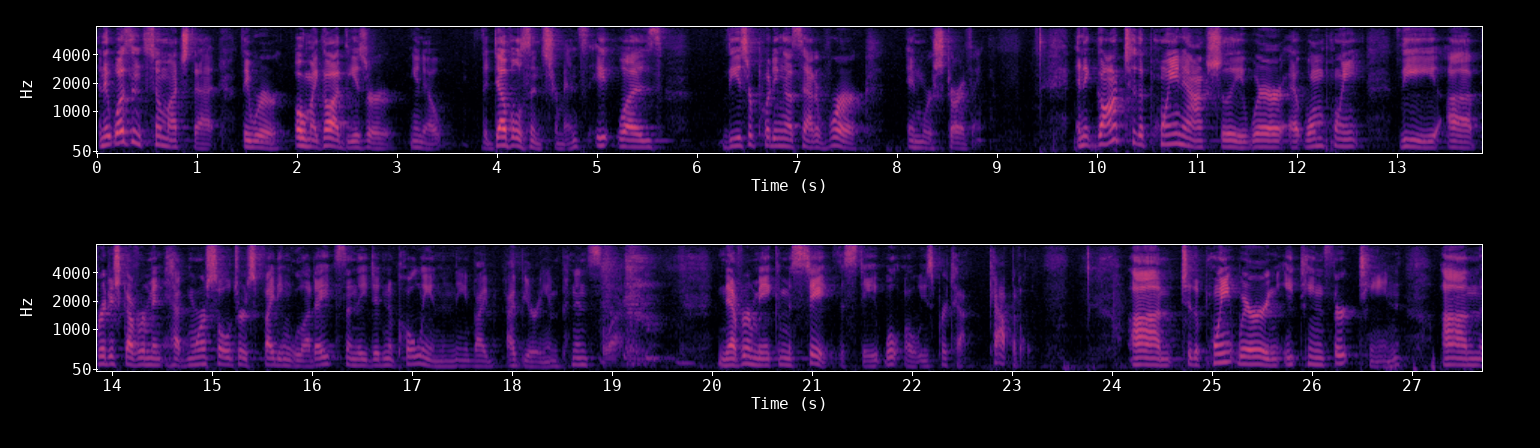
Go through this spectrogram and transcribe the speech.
And it wasn't so much that they were, oh my God, these are, you know, the devil's instruments. It was, these are putting us out of work and we're starving. And it got to the point actually where at one point the uh, British government had more soldiers fighting Luddites than they did Napoleon in the Iberian Peninsula. Never make a mistake. The state will always protect capital. Um, to the point where in 1813, um,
